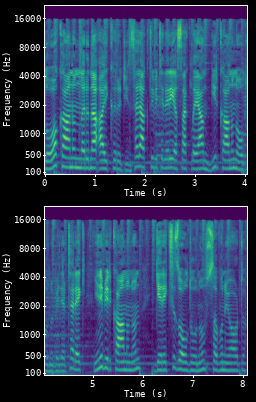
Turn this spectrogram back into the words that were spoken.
doğa kanunlarına aykırı cinsel aktiviteleri yasaklayan bir kanun olduğunu belirterek yeni bir kanunun gereksiz olduğunu savunuyordu.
